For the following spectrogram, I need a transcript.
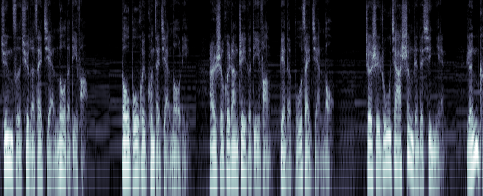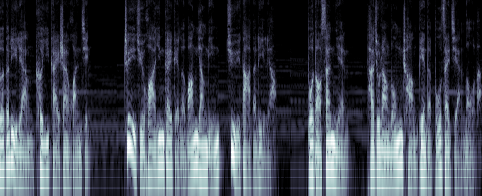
君子去了在简陋的地方，都不会困在简陋里，而是会让这个地方变得不再简陋。这是儒家圣人的信念：人格的力量可以改善环境。这句话应该给了王阳明巨大的力量。不到三年，他就让农场变得不再简陋了。《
